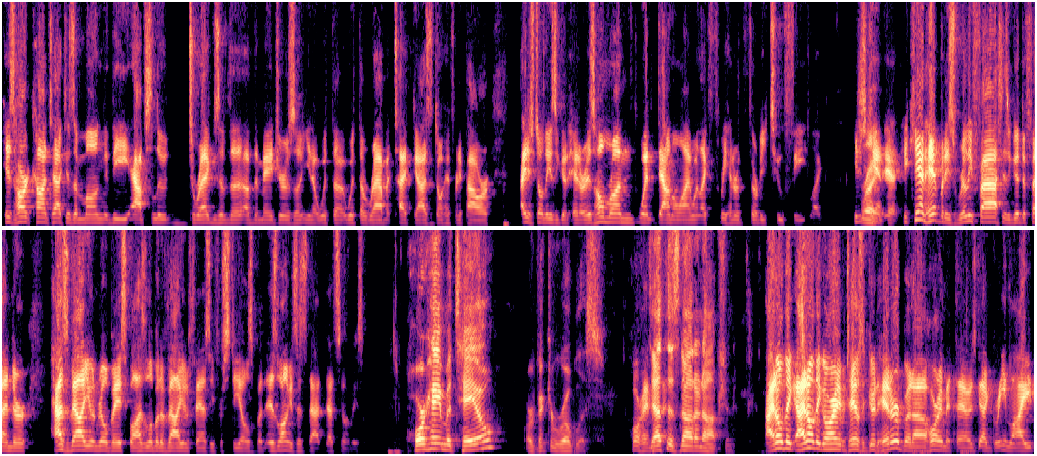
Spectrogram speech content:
His hard contact is among the absolute dregs of the of the majors, uh, you know, with the with the rabbit type guys that don't hit for any power. I just don't think he's a good hitter. His home run went down the line, went like 332 feet. Like he just right. can't hit. He can't hit, but he's really fast. He's a good defender. Has value in real baseball. Has a little bit of value in fantasy for steals. But as long as it's that, that's no reason. Jorge Mateo or Victor Robles. Jorge. Death Mateo. is not an option. I don't think I don't think Jorge Mateo is a good hitter, but uh, Jorge Mateo, he's got green light.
